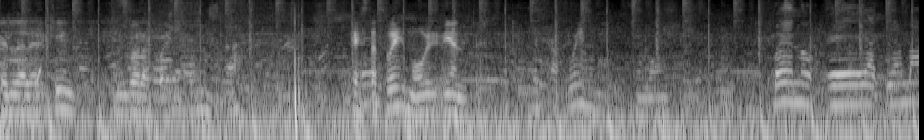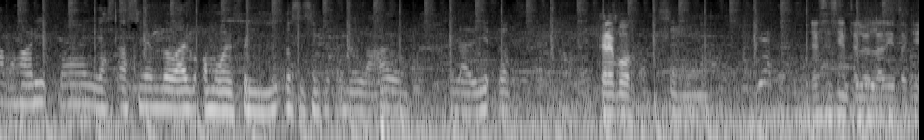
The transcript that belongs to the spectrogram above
El King, un dólar, pues. ¿Cómo está? Estatuismo viviente. Estatuismo. Bueno, eh, aquí andamos ahorita y ya está haciendo algo como de frío, se siente como helado, heladito. ¿Crees vos? Sí. Ya se siente lo heladito aquí.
